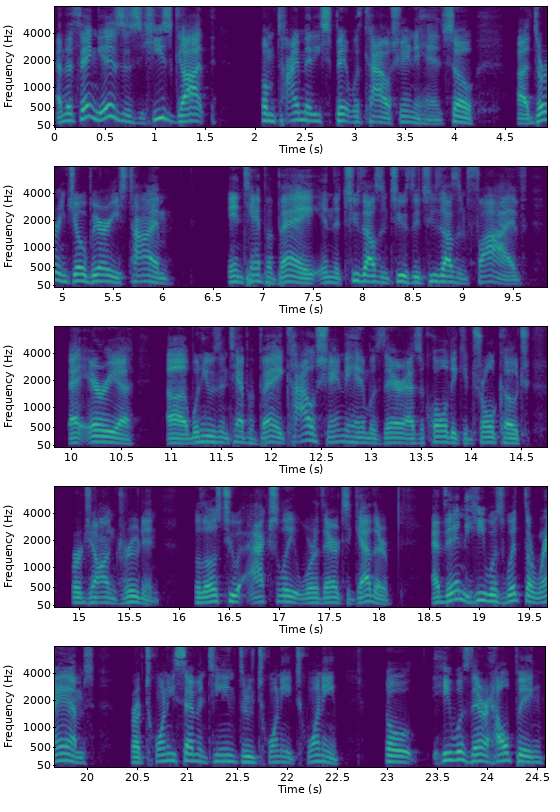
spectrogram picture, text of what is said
And the thing is, is he's got some time that he spent with Kyle Shanahan. So uh, during Joe Barry's time in Tampa Bay in the 2002 through 2005, that area uh, when he was in Tampa Bay, Kyle Shanahan was there as a quality control coach for Jon Gruden. So those two actually were there together. And then he was with the Rams for 2017 through 2020. So he was there helping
